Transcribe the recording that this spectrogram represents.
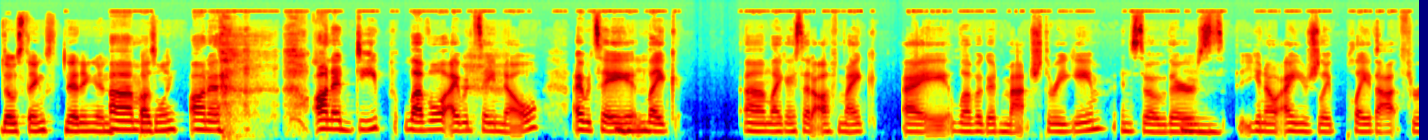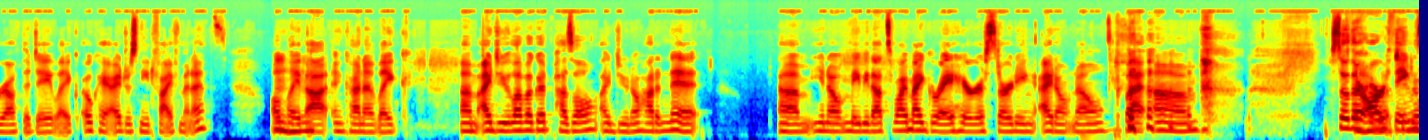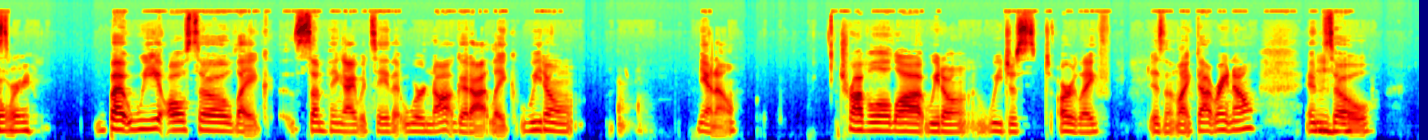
Those things, knitting and Um, puzzling. on a on a deep level i would say no i would say Mhm. like um like i said off mic i love a good match three game and so there's Mm. you know i usually play that throughout the day like okay i just need five minutes i'll play Mhm. that and kind of like um i do love a good puzzle i do know how to knit um you know maybe that's why my gray hair is starting i don't know but um so there are things don't worry. But we also like something I would say that we're not good at. Like we don't, you know, travel a lot. We don't. We just our life isn't like that right now, and Mhm. so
